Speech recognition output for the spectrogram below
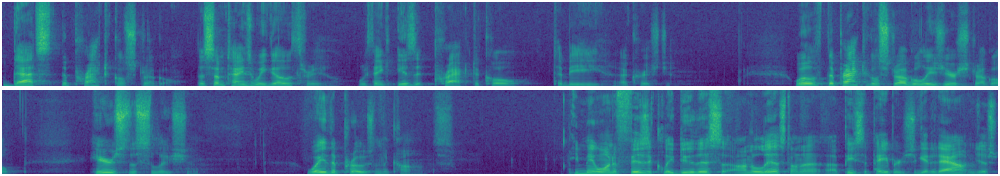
that's the practical struggle that sometimes we go through. We think, is it practical to be a Christian? Well, if the practical struggle is your struggle, here's the solution. Weigh the pros and the cons. You may want to physically do this on a list, on a, a piece of paper, just get it out and just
